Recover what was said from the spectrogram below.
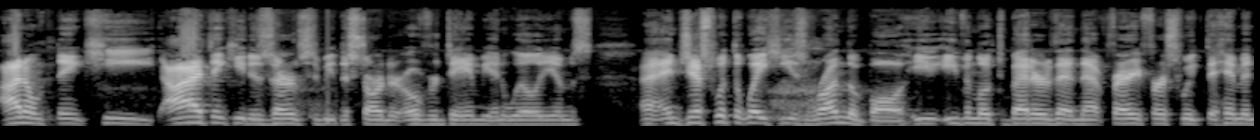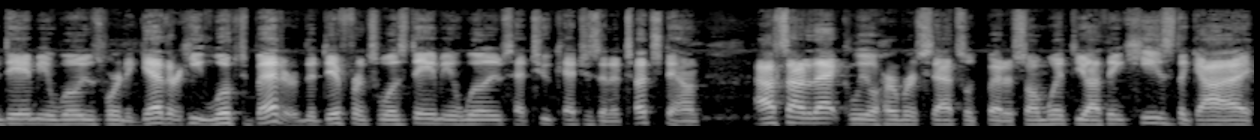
I don't think he, I think he deserves to be the starter over Damien Williams. And just with the way he's run the ball, he even looked better than that very first week that him and Damien Williams were together. He looked better. The difference was Damien Williams had two catches and a touchdown. Outside of that, Khalil Herbert's stats look better. So I'm with you. I think he's the guy.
